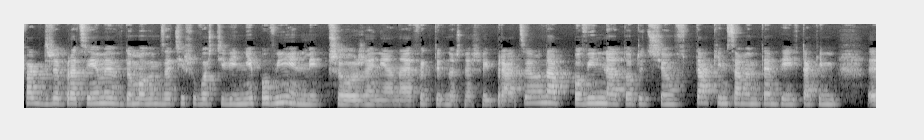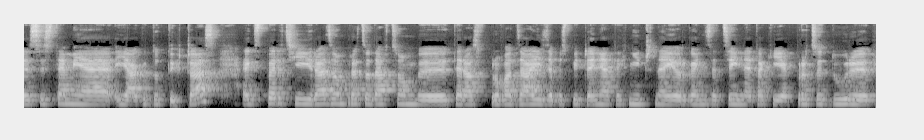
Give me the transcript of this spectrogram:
Fakt, że pracujemy w domowym zaciszu właściwie nie powinien mieć przełożenia na efektywność naszej pracy. Ona powinna toczyć się w takim samym tempie i w takim e, systemie jak dotychczas. Eksperci radzą pracodawcom, by teraz wprowadzali zabezpieczenia techniczne i organizacyjne, takie jak procedury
